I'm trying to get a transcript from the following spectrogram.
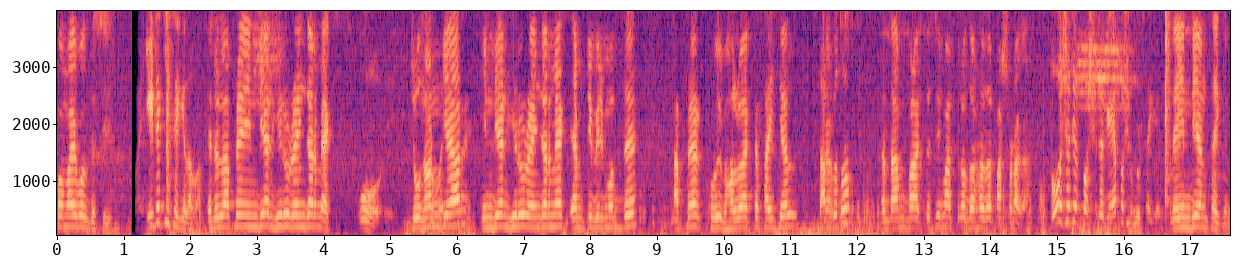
কমাই বলতেছি। ভাই এটা কি সাইকেল আবার? এটা হলো আপনার ইন্ডিয়ান হিরো রেঞ্জার ম্যাক্স ও জোস non gear Indian Hero Ranger Max এমটিভির মধ্যে আপনার খুবই ভালো একটা সাইকেল দাম কত? দাম রাখতেছি মাত্র দশ হাজার পাঁচশো টাকা। দশ হাজার পাঁচশো টাকা এত সুন্দর সাইকেল এটা ইন্ডিয়ান সাইকেল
